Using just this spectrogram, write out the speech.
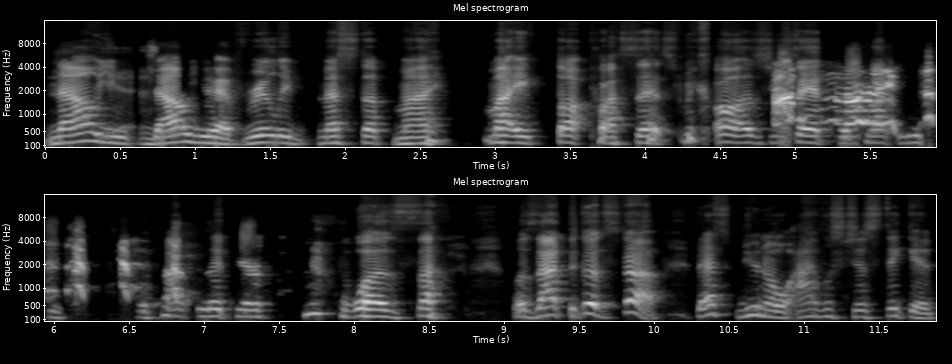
Now you Yes. now you have really messed up my my thought process because you said the pot liquor, the liquor was uh, was not the good stuff. That's you know I was just thinking,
